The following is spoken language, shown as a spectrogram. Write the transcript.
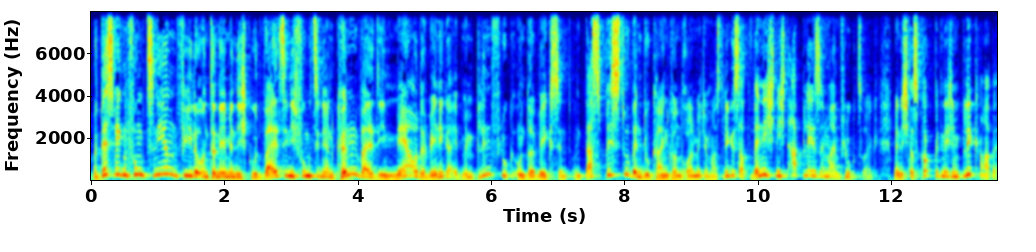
Und deswegen funktionieren viele Unternehmen nicht gut, weil sie nicht funktionieren können, weil die mehr oder weniger eben im Blindflug unterwegs sind. Und das bist du, wenn du kein Kontrollmedium hast. Wie gesagt, wenn ich nicht ablese in meinem Flugzeug, wenn ich das Cockpit nicht im Blick habe,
